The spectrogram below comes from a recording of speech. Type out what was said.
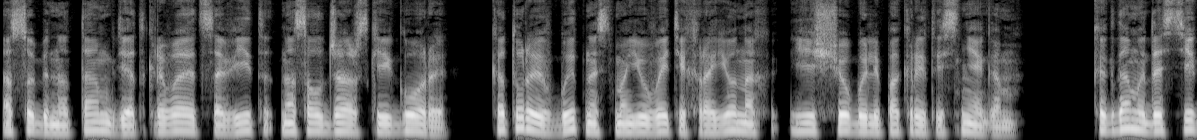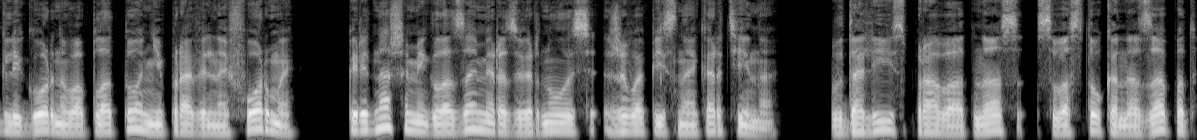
особенно там, где открывается вид на Салджарские горы, которые в бытность мою в этих районах еще были покрыты снегом. Когда мы достигли горного плато неправильной формы, перед нашими глазами развернулась живописная картина. Вдали, справа от нас, с востока на запад,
